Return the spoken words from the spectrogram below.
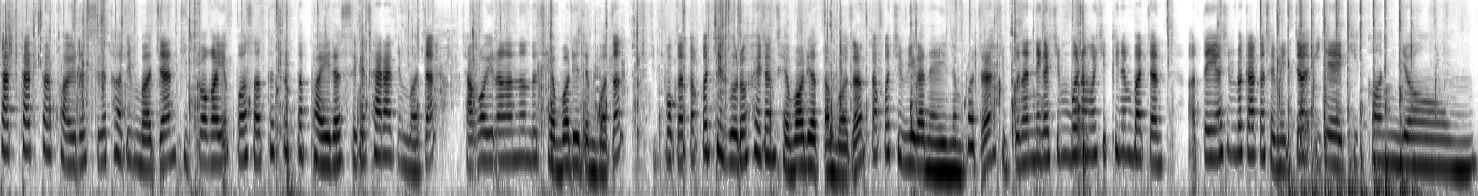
타타타 바이러스가 터진 버전, 지뽀가 예뻐서 타타타 바이러스가 사라진 버전, 자고 일어났는데 재벌이 된 버전, 지뽀가 떡꼬치 그룹 회장 재벌이었던 버전, 떡꼬치 비가 내리는 버전, 지뽀 언니가 심부름을 시키는 버전. 어때요? 신박하고 재밌죠? 이제 기권 좀...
